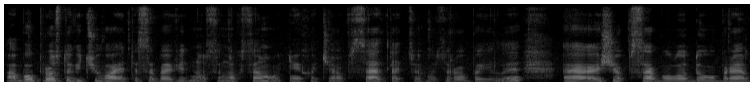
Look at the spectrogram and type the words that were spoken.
або просто відчуваєте себе в відносинах самотньої, хоча все для цього зробили, е, щоб все було добре.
